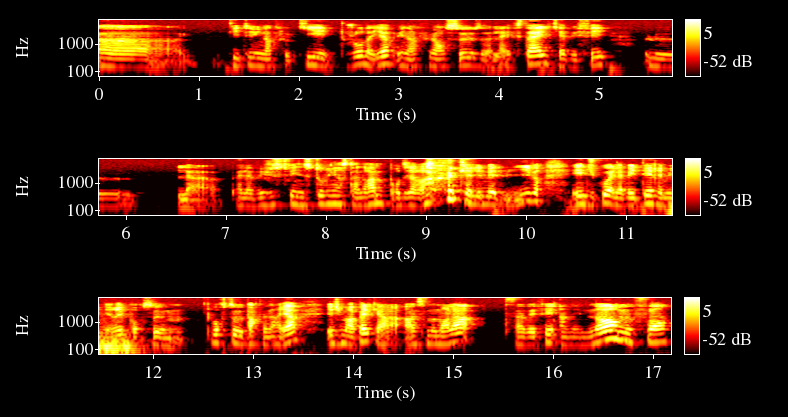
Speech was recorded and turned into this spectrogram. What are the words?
euh, qui est toujours d'ailleurs une influenceuse lifestyle, qui avait fait le... Elle avait juste fait une story Instagram pour dire qu'elle aimait le livre, et du coup elle avait été rémunérée pour ce, pour ce partenariat, et je me rappelle qu'à ce moment-là, ça avait fait un énorme foin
